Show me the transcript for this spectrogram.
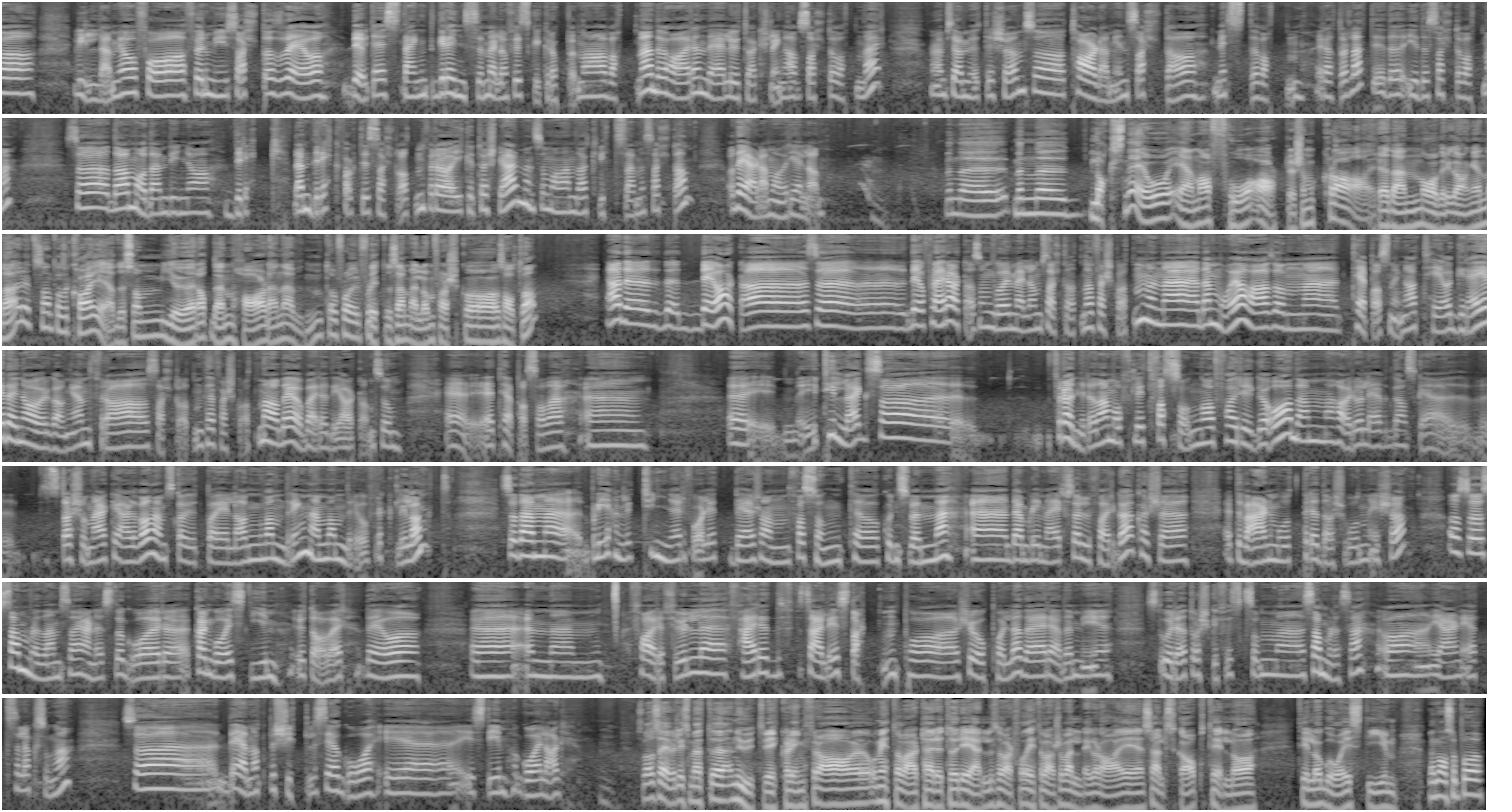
vil de jo få for mye salt. Altså det er jo det er jo ikke ei stengt grense mellom fiskekroppen og vannet. Du har en del utveksling av salt og vann der. Når de kommer ut i sjøen, så tar de inn salta og mister vann, rett og slett, i det, i det salte vannet. Så da må de begynne å drikke. De drikker faktisk saltvann for å ikke tørste i hjel, men så må de da kvitte seg med saltene, og det gjør de over gjellene. Men, eh, men, eh, laksen er jo en av få arter som klarer den overgangen der. ikke sant? Altså, hva er det som gjør at den har den evnen til å forflytte seg mellom fersk og saltvann? Ja, det, det, det, er arter, altså, det er jo flere arter som går mellom saltvann og ferskvann. Men eh, de må jo ha sånn tilpasninger til å greie den overgangen fra saltvann til ferskvann. Det er jo bare de artene som er, er tilpassa det. Eh, I tillegg så forandrer de ofte litt fasong og farge òg. De har jo levd ganske eh, stasjonært i elva. De skal ut på ei lang vandring. De vandrer jo fryktelig langt. Så de blir blir litt tynnere, får litt bedre sånn fasong til å kunne svømme. De blir mer sølvfarga, kanskje et vern mot predasjon i sjøen. Og så samler de seg gjerne så det går, kan gå i stim utover. Det er jo Eh, en farefull eh, ferd, særlig i starten på sjøoppholdet. Der er det mye store torskefisk som eh, samler seg, og gjerne et lakseunger. Så det er nok beskyttelse i å gå i, i stim og gå i lag. Så da ser vi liksom et, en utvikling fra om ikke å være territoriell, så i hvert fall ikke være så veldig glad i selskap, til å, til å gå i stim. Men altså på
